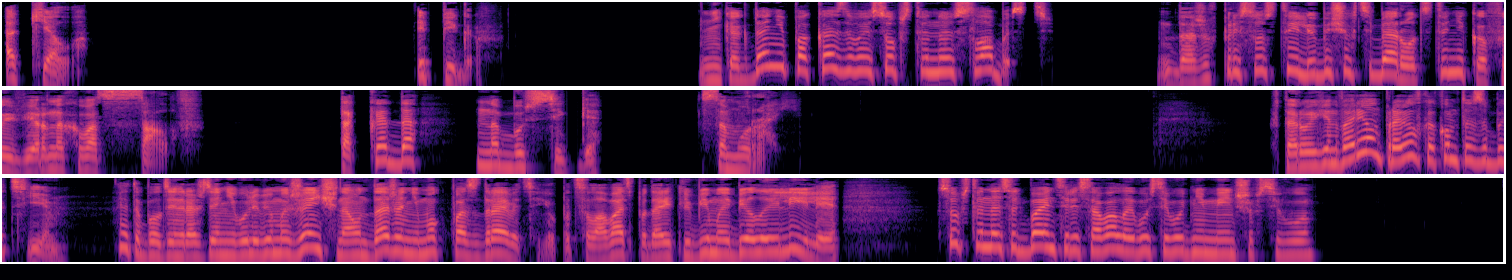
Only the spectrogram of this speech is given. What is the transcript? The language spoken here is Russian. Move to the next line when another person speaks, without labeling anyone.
Акелла. Эпиграф. Никогда не показывай собственную слабость, даже в присутствии любящих тебя родственников и верных вассалов. Такеда Набусиге, самурай. 2 января он провел в каком-то забытии. Это был день рождения его любимой женщины, а он даже не мог поздравить ее, поцеловать, подарить любимые белые лилии. Собственная судьба интересовала его сегодня меньше всего.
